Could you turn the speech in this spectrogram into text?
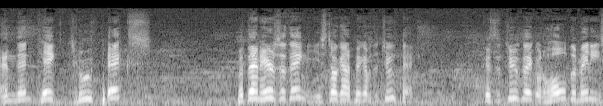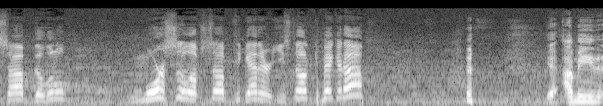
and then take toothpicks. But then here's the thing: you still got to pick up the toothpick because the toothpick would hold the mini sub, the little morsel of sub together. You still have to pick it up. Yeah, I mean,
